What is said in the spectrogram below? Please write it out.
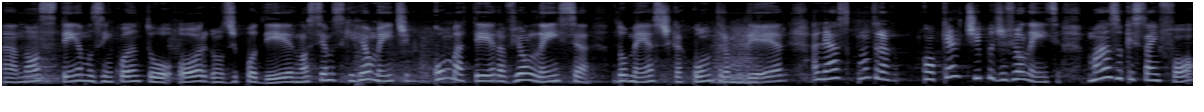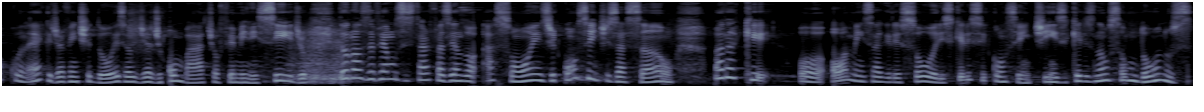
Ah, nós temos, enquanto órgãos de poder, nós temos que realmente combater a violência doméstica contra a mulher, aliás, contra qualquer tipo de violência. Mas o que está em foco, né, que dia 22 é o dia de combate ao feminicídio, então nós devemos estar fazendo ações de conscientização para que oh, homens agressores, que eles se conscientizem que eles não são donos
